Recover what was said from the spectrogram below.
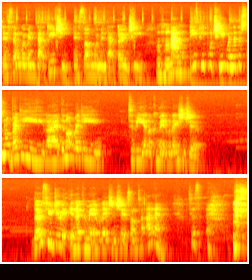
There's some women that do cheat. There's some women that don't cheat. Mm-hmm. And these people cheat when they're just not ready. Like they're not ready to be in a committed relationship. Those who do it in a committed relationship, sometimes I don't know, just.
